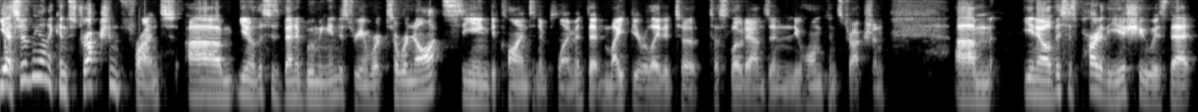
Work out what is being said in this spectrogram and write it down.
Yeah, certainly on the construction front, um, you know, this has been a booming industry, and we're so we're not seeing declines in employment that might be related to to slowdowns in new home construction. Um, you know, this is part of the issue is that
